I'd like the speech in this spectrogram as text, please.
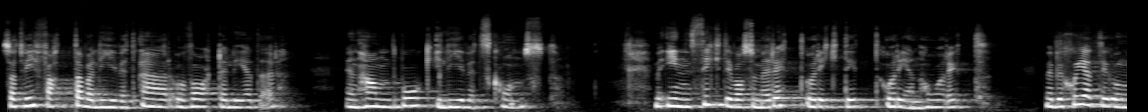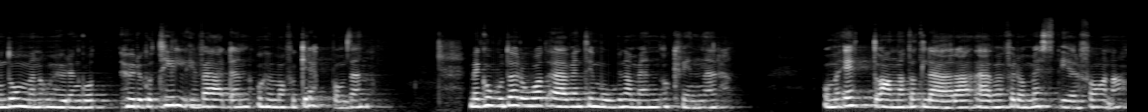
så att vi fattar vad livet är och vart det leder. En handbok i livets konst. Med insikt i vad som är rätt och riktigt och renhårigt med besked till ungdomen om hur, den går, hur det går till i världen och hur man får grepp om den. Med goda råd även till mogna män och kvinnor. Och med ett och annat att lära även för de mest erfarna.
